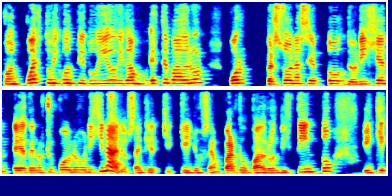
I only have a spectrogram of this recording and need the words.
compuesto y constituido, digamos, este padrón por personas, ¿cierto?, de origen eh, de nuestros pueblos originarios, o sea, que, que, que, ellos sean parte de un padrón distinto y que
